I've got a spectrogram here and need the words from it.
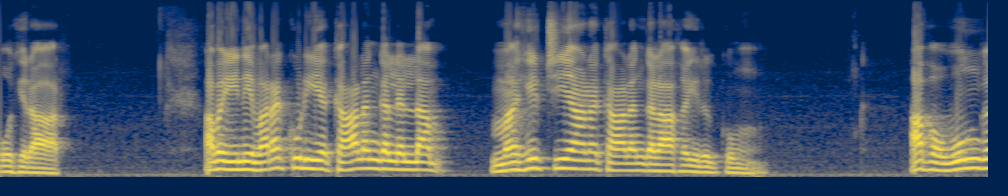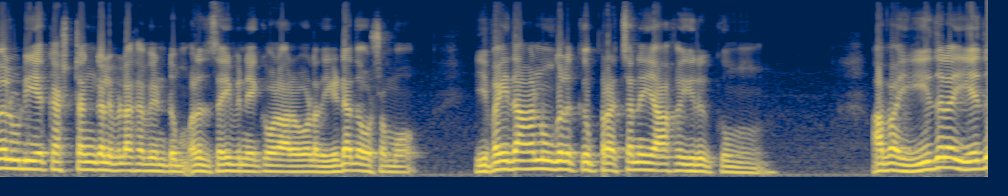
போகிறார். அவை இனி வரக்கூடிய காலங்கள் எல்லாம் மகிழ்ச்சியான காலங்களாக இருக்கும். அப்போ உங்களுடைய கஷ்டங்கள் விலக வேண்டும். அல்லது செய்வினை கோளாறோ அல்லது இடதோஷமோ இவைதான் உங்களுக்கு பிரச்சனையாக இருக்கும். அப்போ இதில் எது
